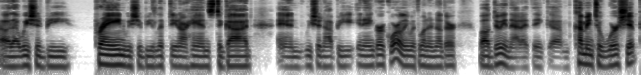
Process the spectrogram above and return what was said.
uh, that we should be praying, we should be lifting our hands to God, and we should not be in anger or quarreling with one another while doing that. I think um, coming to worship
